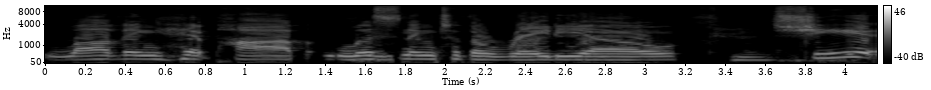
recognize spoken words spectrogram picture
loving hip hop, mm-hmm. listening to the radio. Mm-hmm. She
